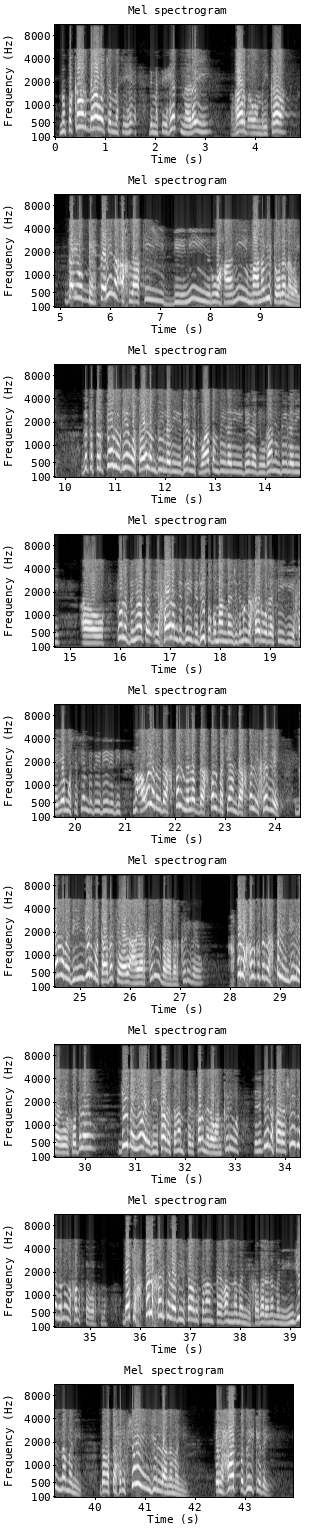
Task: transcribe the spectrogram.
نو په کار دا و چې مسیح د مسیحیت نړۍ غرب او امریکا دا یو بهترینه اخلاقی دینی روحانی معنوي ټولنه وای ځکه تر ټولو ډیر وسایل هم دوی لري ډیر مطبوعات هم دوی لري ډیر رادیوګان هم دوی لري او ټول دنیا ته خیر هم د دوی د دوی په ګمان باندې چې د موږ خیر ورسیږي خیریه موسسې هم د دوی ډېرې دي نو اوله به د خپل ملت د خپل بچیان د خپلې ښځې دغه به د انجیل مطابق یې عیار کړي او برابر کړي به یو خپلو خلکو ته به خپل انجیل یې ورښودلی و دوی به یې ویل د عیسی علیه السلام په طریقه باندې روان کړي وو چې د دوی نه فارغ شوي بیا به نورو خلکو ته ورتلو دا چې خپل خلک له د عیسی علیه السلام پیغام نه مني خبره نه مني انجیل نه مني دغه تحریف شوی انجیل لا نه مني الحاد په دوی کې دی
